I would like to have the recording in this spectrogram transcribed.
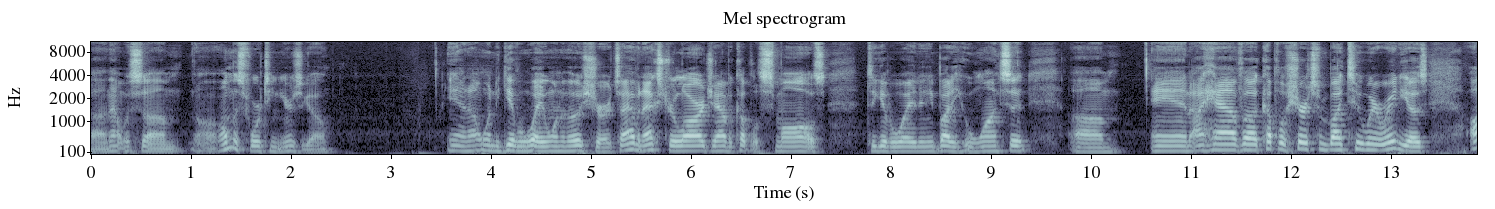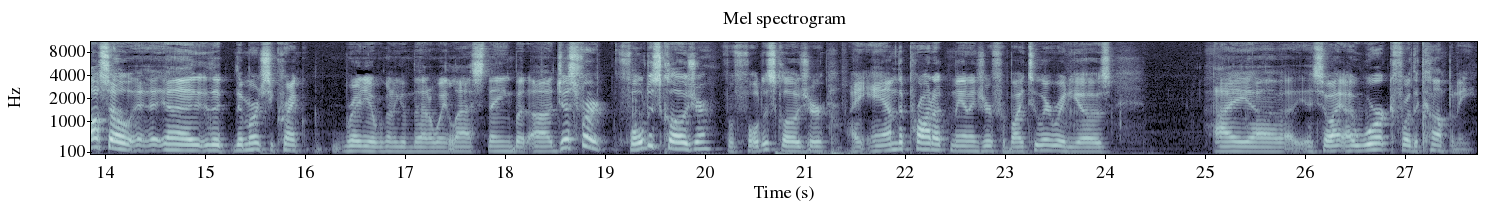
Uh, that was um, almost 14 years ago. And I wanted to give away one of those shirts. I have an extra large, I have a couple of smalls to give away to anybody who wants it. Um, and I have a couple of shirts from Buy Two Way Radios. Also, uh, uh, the, the emergency crank radio, we're going to give that away last thing. But uh, just for full disclosure, for full disclosure, I am the product manager for Buy Two Way Radios. I uh, so I, I, work for the company.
